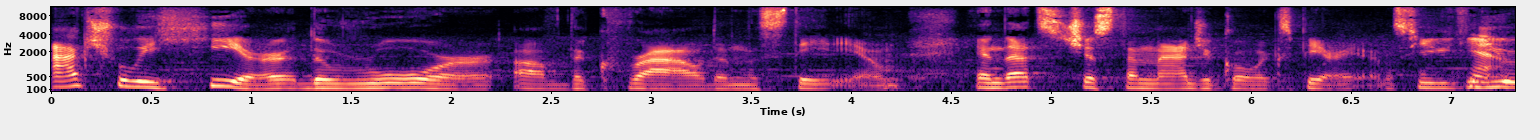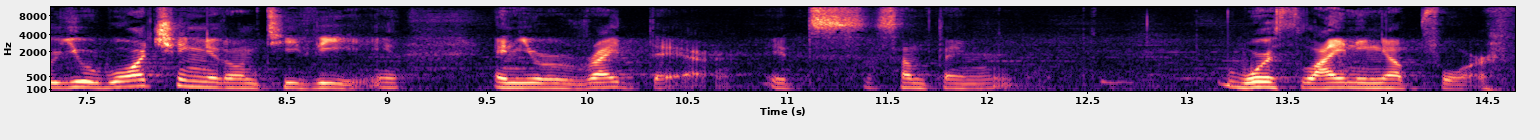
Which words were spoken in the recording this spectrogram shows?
actually hear the roar of the crowd in the stadium, and that's just a magical experience. You, Yeah. you you're watching it on TV, and you're right there. It's something worth lining up for.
